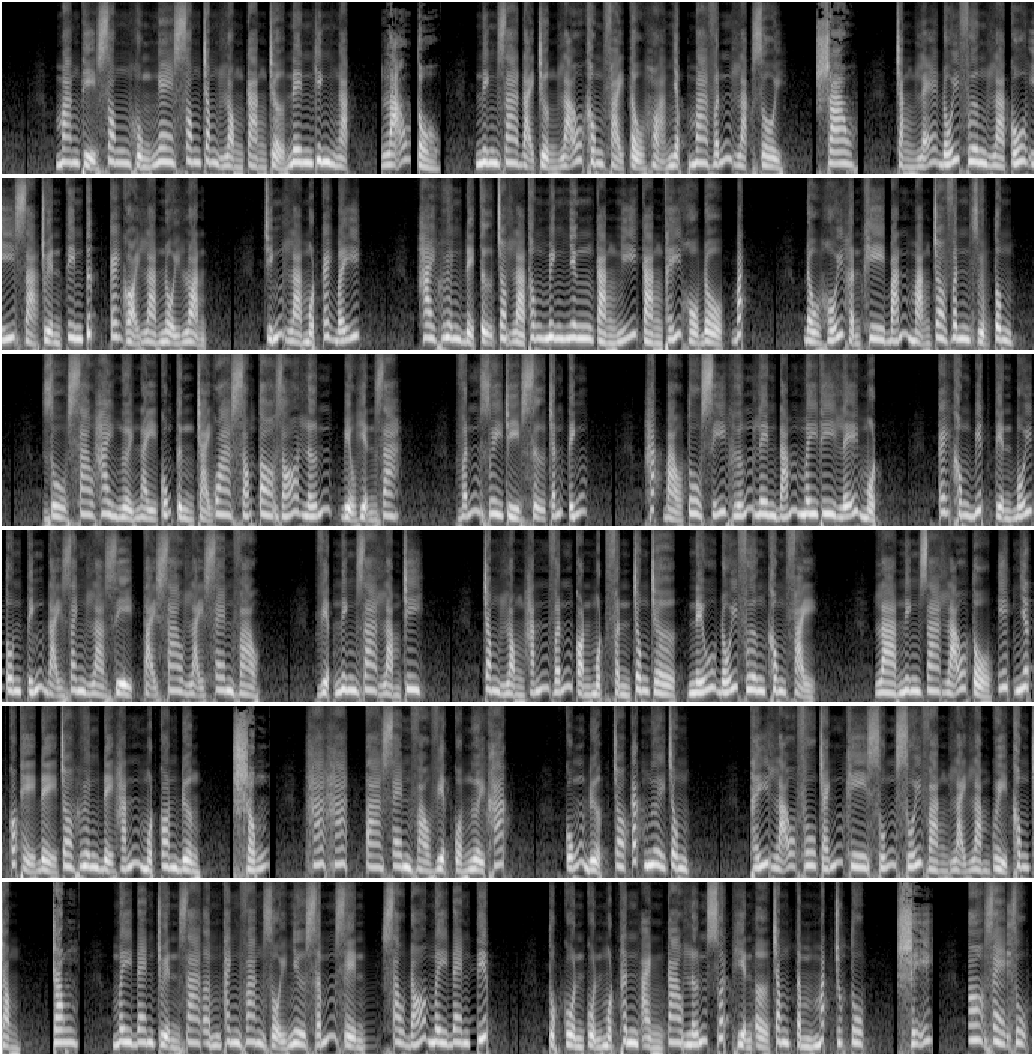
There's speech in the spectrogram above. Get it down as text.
Mang thị song hùng nghe xong trong lòng càng trở nên kinh ngạc. Lão tổ. Ninh gia đại trưởng lão không phải tẩu hỏa nhập ma vẫn lạc rồi. Sao? Chẳng lẽ đối phương là cố ý giả truyền tin tức, cái gọi là nội loạn. Chính là một cái bẫy. Hai huyên đệ tự cho là thông minh nhưng càng nghĩ càng thấy hồ đồ bắt. Đầu hối hận khi bán mạng cho Vân duyệt Tông. Dù sao hai người này cũng từng trải qua sóng to gió lớn biểu hiện ra. Vẫn duy trì sự chấn tĩnh. hắc bảo tu sĩ hướng lên đám mây thi lễ một. Cái không biết tiền bối tôn tính đại danh là gì, tại sao lại xen vào. Việc ninh ra làm chi? Trong lòng hắn vẫn còn một phần trông chờ, nếu đối phương không phải là ninh gia lão tổ ít nhất có thể để cho huyên để hắn một con đường sống. Ha ha, ta xen vào việc của người khác. Cũng được cho các ngươi trông. Thấy lão phu tránh khi xuống suối vàng lại làm quỷ không tròng. Trong mây đen truyền ra âm thanh vang dội như sấm rền. Sau đó mây đen tiếp tiếp. Tục cuồn cuộn một thân ảnh cao lớn xuất hiện ở trong tầm mắt chúng tu. Sĩ. O, xe dụ.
